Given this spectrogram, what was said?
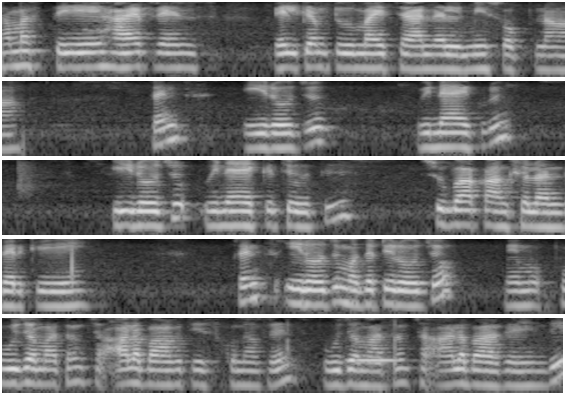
నమస్తే hi friends. Welcome to my channel మీ స్వప్న. ఫ్రెండ్స్ ఈరోజు వినాయకుడు ఈరోజు వినాయక చవితి శుభాకాంక్షలు అందరికీ. ఫ్రెండ్స్ ఈరోజు మొదటి రోజు మేము పూజ మాత్రం చాలా బాగా చేసుకున్నాం ఫ్రెండ్స్. పూజ మాత్రం చాలా బాగా అయింది.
